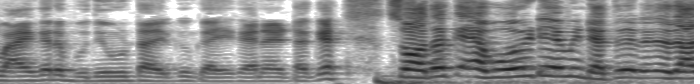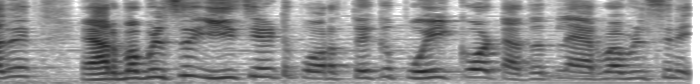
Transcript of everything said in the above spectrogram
സോ ഭയങ്കര ബുദ്ധിമുട്ടായിരിക്കും കഴിക്കാനായിട്ടൊക്കെ. സോ അതൊക്കെ അവോയ്ഡ് ചെയ്യാൻ വേണ്ടി. അത് അതായത് എയർ ബബിൾസ് ഈസി ആയിട്ട് പുറത്തേക്ക് പോയിക്കോട്ടെ. അത്തരത്തിൽ എയർ ബബിൾസിനെ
